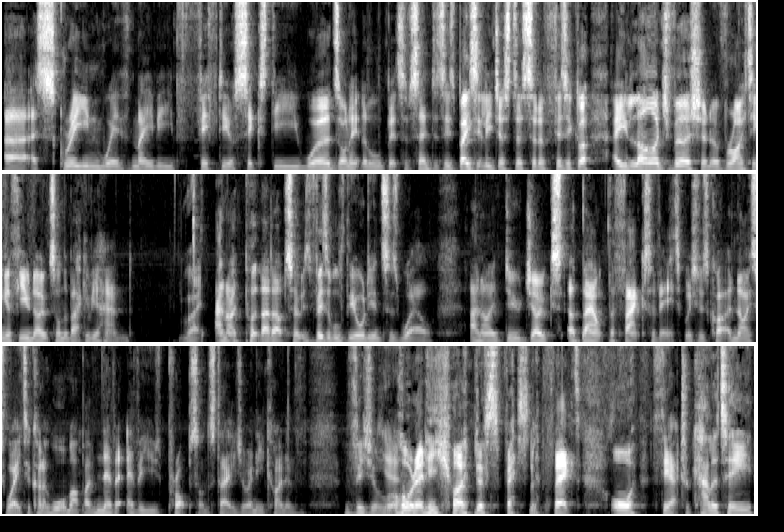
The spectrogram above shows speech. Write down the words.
uh, a screen with maybe 50 or 60 words on it, little bits of sentences, basically just a sort of physical, a large version of writing a few notes on the back of your hand. Right. And I put that up so it was visible to the audience as well. And I do jokes about the facts of it, which was quite a nice way to kind of warm up. I've never ever used props on stage or any kind of visual Yeah. or any kind of special effect or theatricality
